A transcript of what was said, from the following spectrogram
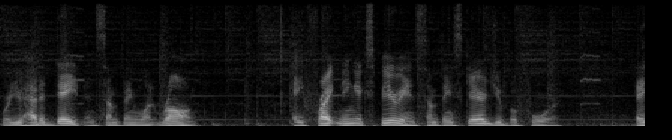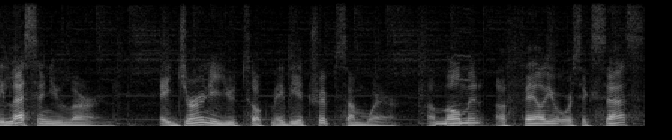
where you had a date and something went wrong. A frightening experience, something scared you before. A lesson you learned. A journey you took, maybe a trip somewhere. A moment of failure or success.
